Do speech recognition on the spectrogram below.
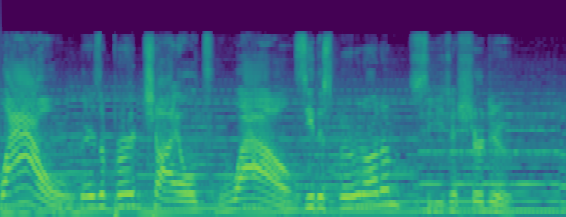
Wow. There's a bird child. Wow. See the spoon on him? See, you just sure do. Yeah,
